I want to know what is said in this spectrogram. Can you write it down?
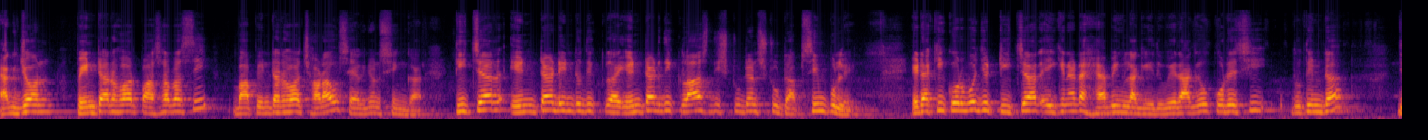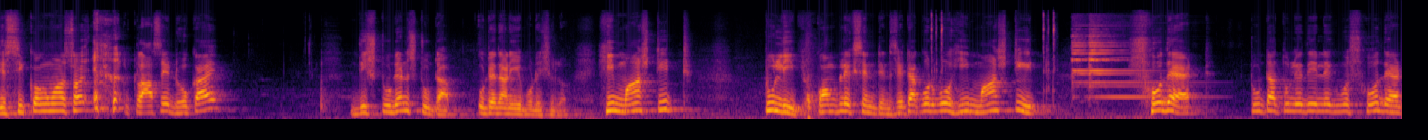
একজন পেন্টার হওয়ার পাশাপাশি বা পেন্টার হওয়া ছাড়াও সে একজন singer. Teacher entered into the enter the class the students stood up সিম্পলে এটা কি করব যে টিচার এইখানে একটা হ্যাভিং লাগিয়ে দেবো। এর আগেও করেছি দু তিনটা। যে শিক্ষক মহাশয় ক্লাসে ঢোকায় দি স্টুডেন্টস স্টুড আপ উঠে দাঁড়িয়ে পড়েছিল। He must eat to live complex sentence এটা করব he must eat so that টুটা তুলে দিয়ে লিখব সো দ্যাট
